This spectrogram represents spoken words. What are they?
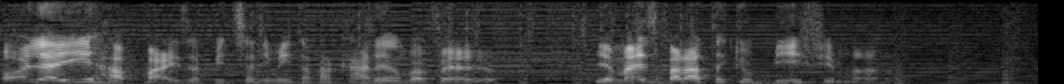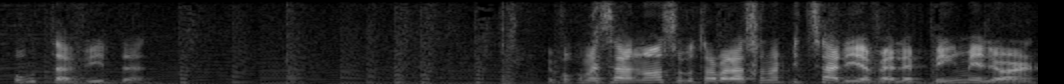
Olha aí, rapaz. A pizza alimenta pra caramba, velho. E é mais barata que o bife, mano. Puta vida. Eu vou começar... Nossa, eu vou trabalhar só na pizzaria, velho. É bem melhor.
